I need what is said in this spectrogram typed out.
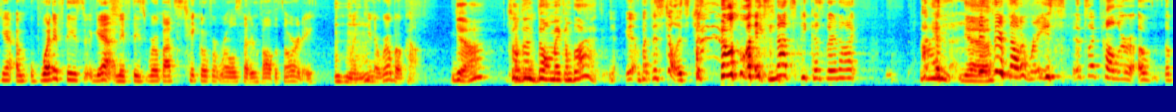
Yeah. um, What if these? Yeah, and if these robots take over roles that involve authority, like you know, RoboCop. Yeah. So then don't make them black. Yeah, yeah, but this still, it's just like, it's nuts because they're not. I- yeah. they're not a race. It's a color of the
